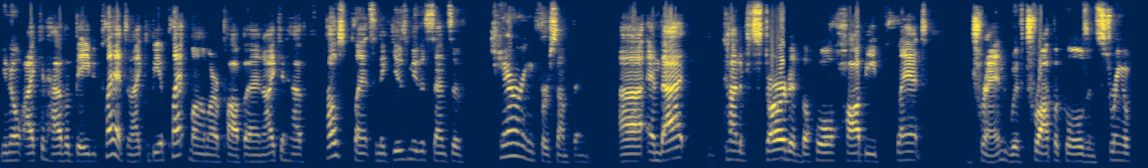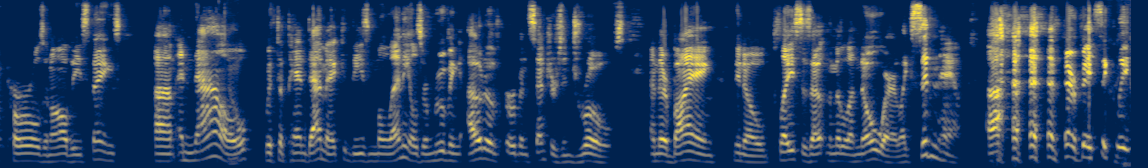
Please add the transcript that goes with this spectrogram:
you know, I can have a baby plant and I can be a plant mom or a papa and I can have house plants and it gives me the sense of caring for something. Uh, and that kind of started the whole hobby plant trend with tropicals and string of pearls and all these things. Um, and now with the pandemic, these millennials are moving out of urban centers in droves and they're buying, you know, places out in the middle of nowhere like Sydenham uh, they're basically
